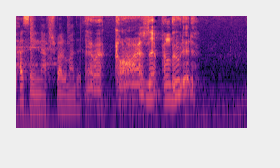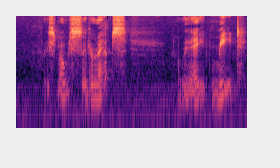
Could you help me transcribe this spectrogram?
پس این نقش بر اومده. We smoked cigarettes. We ate meat.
